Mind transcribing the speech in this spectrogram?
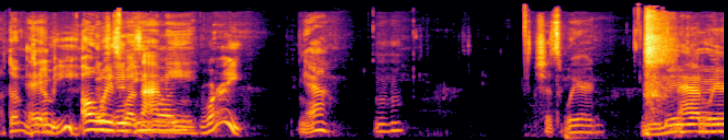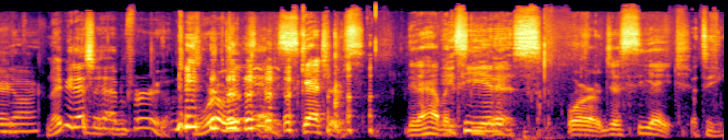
I thought it was M E. always was M.E.. Right. Yeah. Mm-hmm. It's just weird. Mad weird. Maybe that should happen for real. The world really is. Skechers. Did it have a T in it or just C H? A T.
